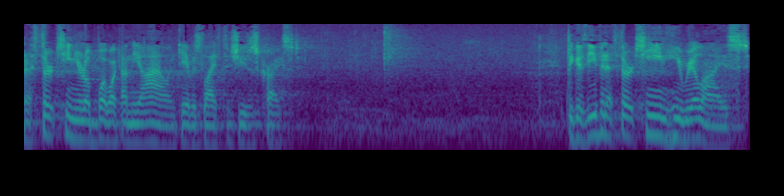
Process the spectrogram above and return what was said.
And a 13 year old boy walked down the aisle and gave his life to Jesus Christ. Because even at 13, he realized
